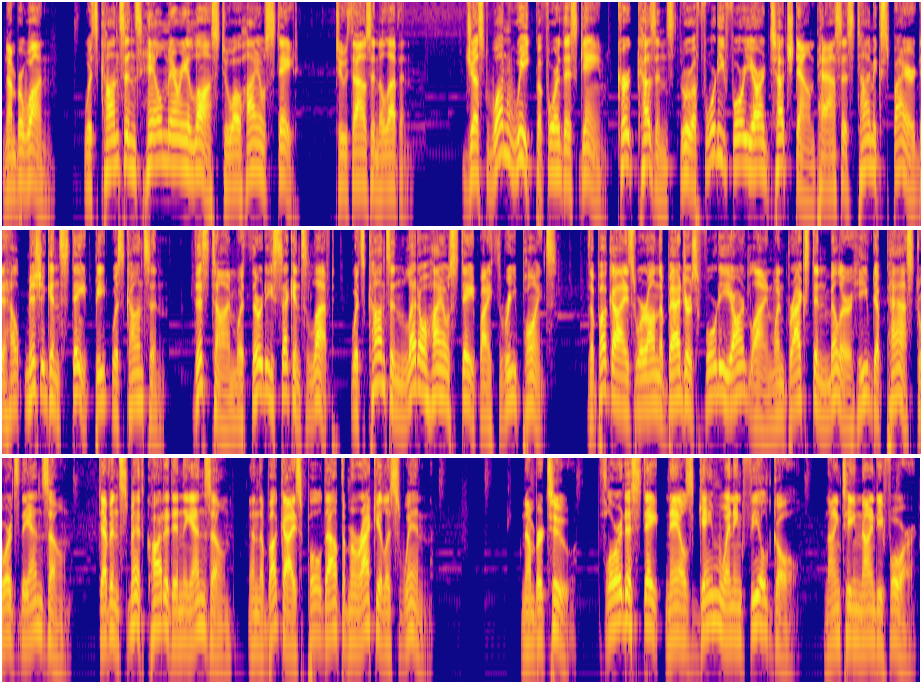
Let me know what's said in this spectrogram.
Number 1. Wisconsin's Hail Mary loss to Ohio State, 2011. Just one week before this game, Kirk Cousins threw a 44-yard touchdown pass as time expired to help Michigan State beat Wisconsin. This time, with 30 seconds left, Wisconsin led Ohio State by three points. The Buckeyes were on the Badgers' 40 yard line when Braxton Miller heaved a pass towards the end zone. Devin Smith caught it in the end zone, and the Buckeyes pulled out the miraculous win. Number 2. Florida State nails game winning field goal, 1994.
